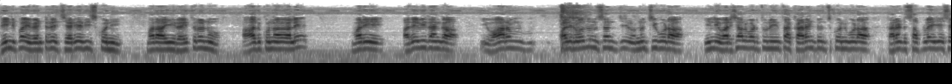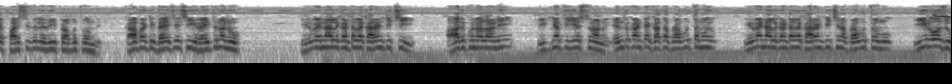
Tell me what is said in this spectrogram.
దీనిపై వెంటనే చర్య తీసుకొని మరి ఈ రైతులను ఆదుకునగాలే మరి అదేవిధంగా ఈ వారం పది రోజుల నుంచి- కూడా ఇన్ని వర్షాలు పడుతున్నాయి. ఇంత కరెంట్ ఉంచుకొని కూడా కరెంటు సప్లై చేసే పరిస్థితి లేదు ఈ ప్రభుత్వంది. కాబట్టి దయచేసి ఈ రైతులను ఇరవై నాలుగు గంటల కరెంట్ ఇచ్చి ఆదుకునాలని విజ్ఞప్తి చేస్తున్నాను. ఎందుకంటే గత ప్రభుత్వము ఇరవై నాలుగు గంటల కరెంట్ ఇచ్చిన ప్రభుత్వము ఈ రోజు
